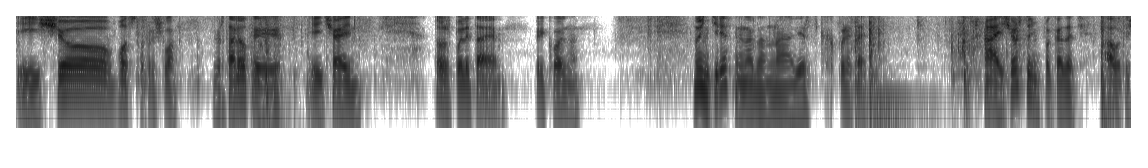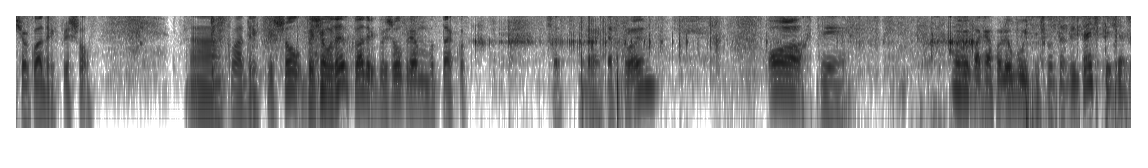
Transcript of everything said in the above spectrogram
И еще вот что пришло. Вертолеты и чай. Тоже полетаем. Прикольно. Ну, интересно иногда на вертиках полетать. А, еще что-нибудь показать? А, вот еще квадрик пришел. А, квадрик пришел. Причем вот этот квадрик пришел прямо вот так вот. Сейчас, давайте откроем. Ох ты! Ну, вы пока полюбуйтесь вот этой тачкой сейчас.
